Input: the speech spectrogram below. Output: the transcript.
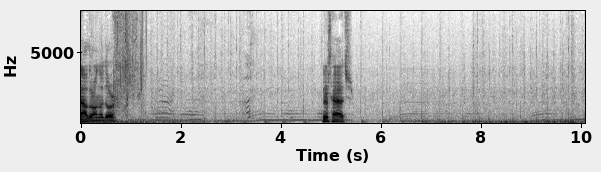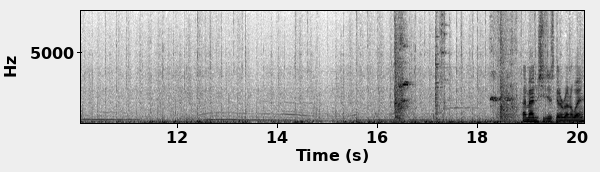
Now they're on the door. There's Hatch. I imagine she's just gonna run away.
